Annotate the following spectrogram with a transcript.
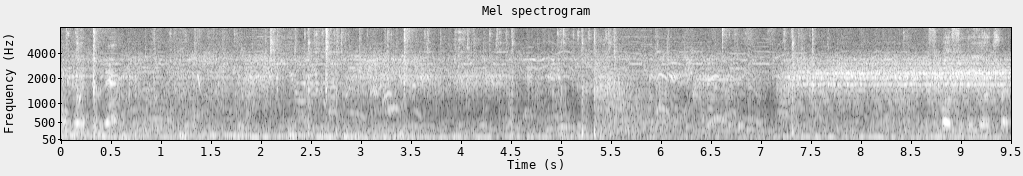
Homeboy do that. You're supposed to do your trick.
